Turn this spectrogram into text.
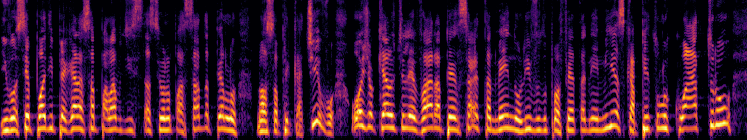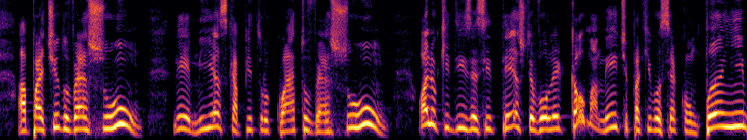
E você pode pegar essa palavra da semana passada pelo nosso aplicativo. Hoje eu quero te levar a pensar também no livro do profeta Neemias, capítulo 4, a partir do verso 1. Neemias, capítulo 4, verso 1. Olha o que diz esse texto, eu vou ler calmamente para que você acompanhe.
